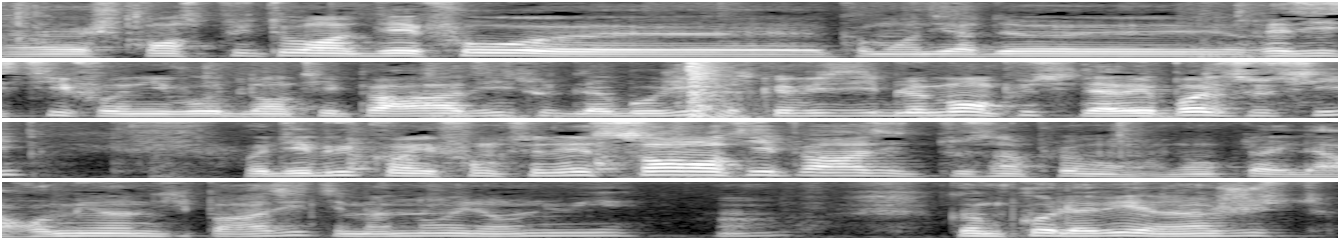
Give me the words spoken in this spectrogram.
Euh, je pense plutôt un défaut, euh, comment dire, de résistif au niveau de l'antiparasite ou de la bougie, parce que visiblement, en plus, il n'avait pas le souci au début quand il fonctionnait sans l'antiparasite, tout simplement. Donc là, il a remis l'antiparasite et maintenant il est ennuyé. hein. Comme quoi, la vie, elle est injuste.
